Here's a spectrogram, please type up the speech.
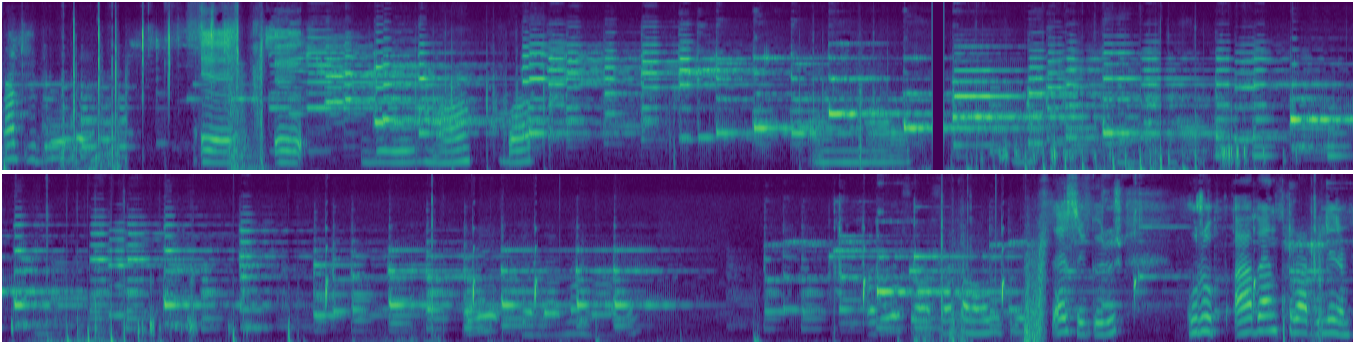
Mert videoda ee, e, buna bak isterse görür. Grup. Aa ben kurabilirim.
